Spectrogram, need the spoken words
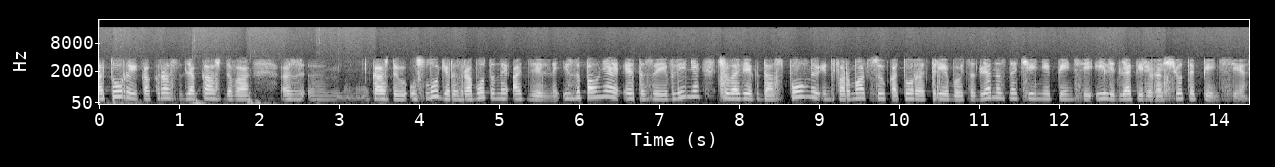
которые как раз для каждого, э, э, каждой услуги разработаны отдельно. И заполняя это заявление, человек даст полную информацию, которая требуется для назначения пенсии или для перерасчета пенсии.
